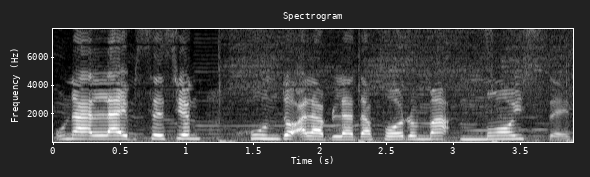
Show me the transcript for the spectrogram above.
una live session junto a la plataforma Moisés.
